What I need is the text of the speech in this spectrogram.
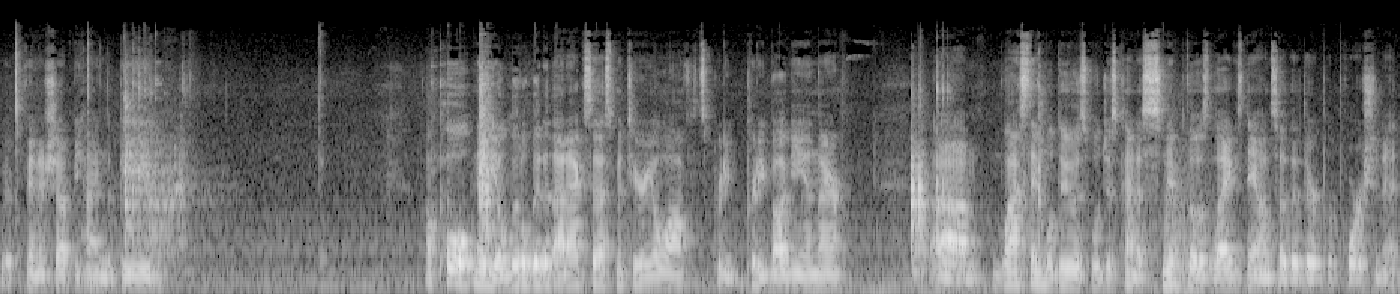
Whip finish up behind the bead. I'll pull maybe a little bit of that excess material off. It's pretty pretty buggy in there. Um, last thing we'll do is we'll just kind of snip those legs down so that they're proportionate.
